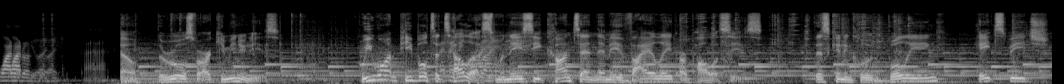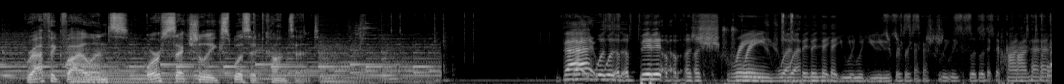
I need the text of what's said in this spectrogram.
Why do I feel like that? know the rules for our communities. We want people to tell us when they see content that may violate our policies. This can include bullying, hate speech, graphic violence, or sexually explicit content. That was a bit of a strange weapon that you would use for sexually explicit content.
